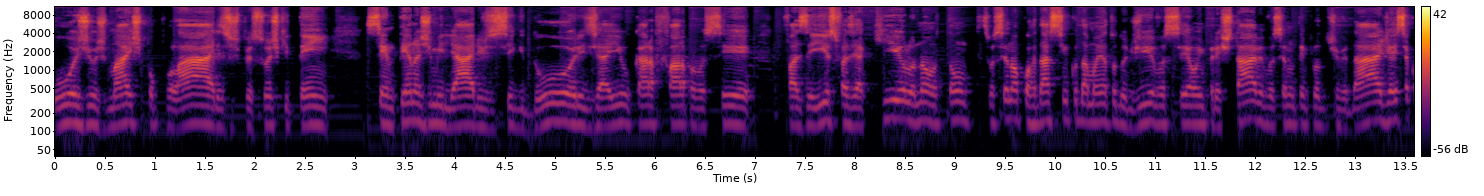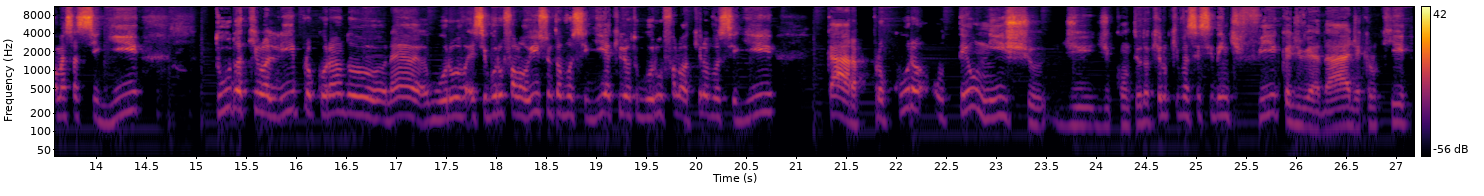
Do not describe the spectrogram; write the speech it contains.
hoje os mais populares, as pessoas que têm centenas de milhares de seguidores, e aí o cara fala para você fazer isso, fazer aquilo. Não, então, se você não acordar às 5 da manhã todo dia, você é um imprestável, você não tem produtividade. Aí você começa a seguir tudo aquilo ali, procurando, né? O guru, esse guru falou isso, então vou seguir. Aquele outro guru falou aquilo, eu vou seguir cara, procura o teu nicho de, de conteúdo, aquilo que você se identifica de verdade, aquilo que,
